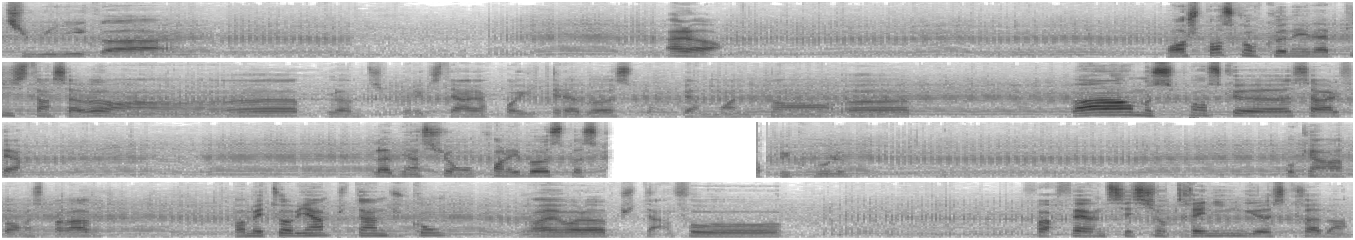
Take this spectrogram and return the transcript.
Petit Willy, quoi. Alors. Bon, je pense qu'on connaît la piste, hein, ça va. hein. Hop, là, un petit peu l'extérieur pour éviter la bosse, pour perdre moins de temps. Hop. Bah non, je pense que ça va le faire. Là, bien sûr, on prend les bosses parce que c'est encore plus cool. Aucun rapport, mais c'est pas grave. Remets-toi bien, putain, du con. Ouais, voilà, putain, faut... Faut refaire une session training euh, scrub. hein.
